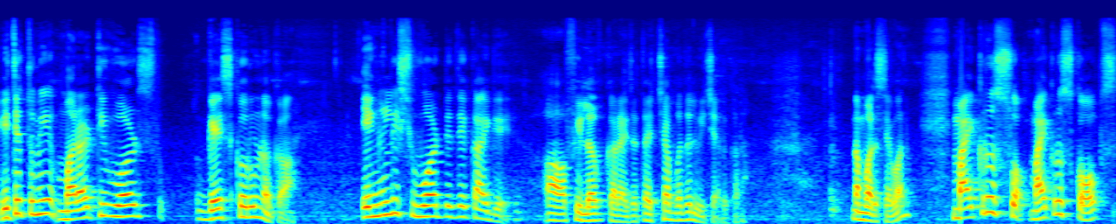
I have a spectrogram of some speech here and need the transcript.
इथे तुम्ही मराठी वर्ड्स गेस करू नका. इंग्लिश वर्ड तिथे काय गे फिलअप करायचं? त्याच्याबद्दल विचार करा. Number seven microscope microscopes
